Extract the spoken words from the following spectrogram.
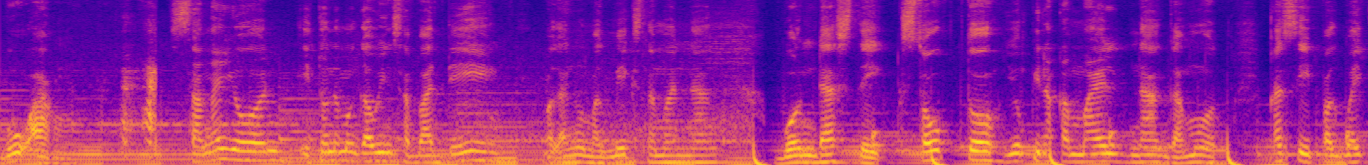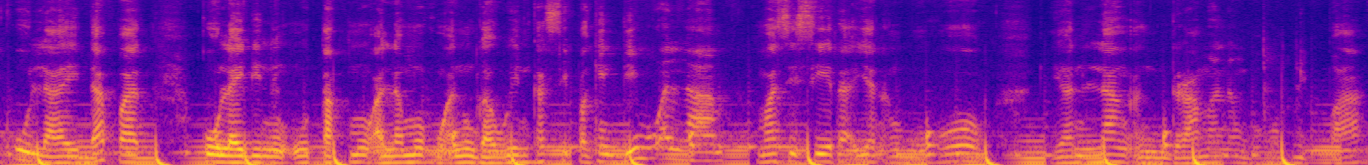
Buang. Sa ngayon, ito naman gawin sa bading. Mag ano, mag-mix naman ng bondastic. Soap to, yung pinaka-mild na gamot. Kasi pag may kulay, dapat kulay din ng utak mo. Alam mo kung anong gawin. Kasi pag hindi mo alam, masisira yan ang buhok. Yan lang ang drama ng buhok, di ba?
